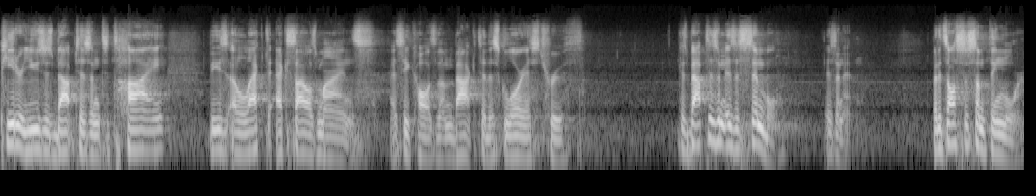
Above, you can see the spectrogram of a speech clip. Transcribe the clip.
Peter uses baptism to tie these elect exiles' minds as he calls them, back to this glorious truth. Because baptism is a symbol, isn't it? But it's also something more.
